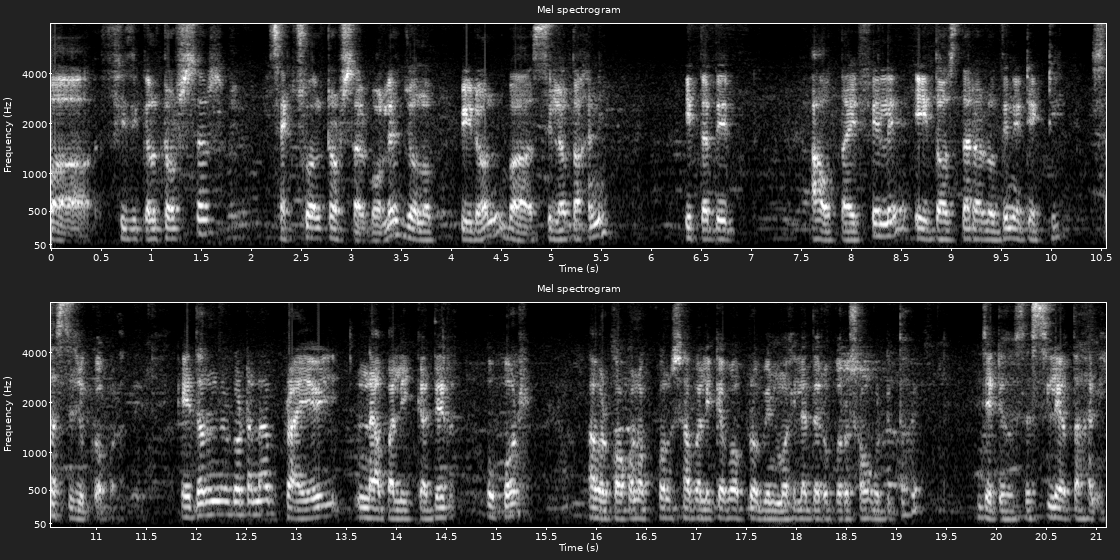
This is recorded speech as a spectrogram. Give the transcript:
বা ফিজিক্যাল টর্চার সেক্সুয়াল টর্চার বলে যৌন পীড়ন বা শ্লীলতাহানি ইত্যাদির আওতায় ফেলে এই দশ ধারার অধীন এটি একটি শাস্তিযোগ্য অপরাধ। এই ধরনের ঘটনা প্রায়ই নাবালিকাদের উপর, আবার কখনো কখনো সাবালিকা বা প্রবীণ মহিলাদের উপরও সংঘটিত হয়, যেটি হচ্ছে শ্লীলতাহানি।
